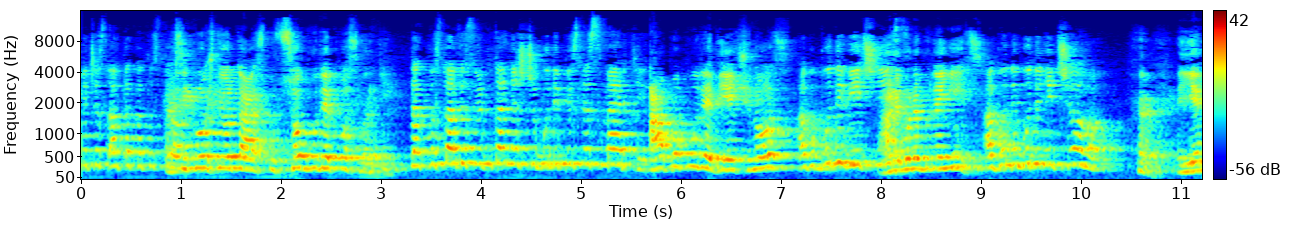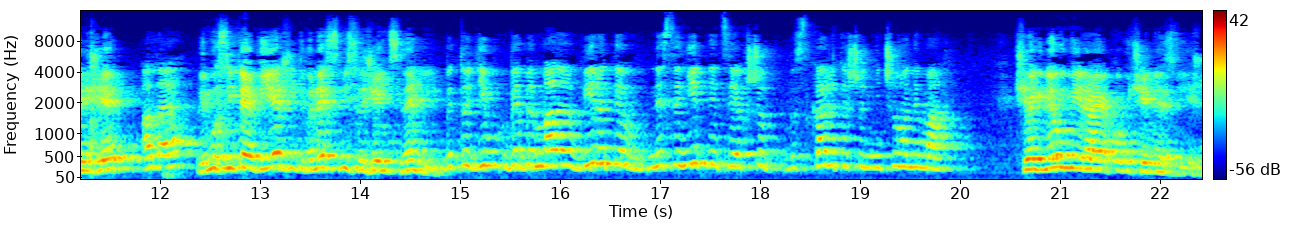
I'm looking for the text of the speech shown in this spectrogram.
під час Tak si автокатастроф. položte otázku, co bude po smrti. Так поставте собі питання, що буде після смерті. Abo bude věčnost, Або буде вічність, anebo nebude nic. або не буде нічого. Jenže Але vy musíte věřit v nesmysl, že nic není. ви тоді ви би мали вірити в несенітниці, якщо скажете, що нічого нема. Člověk neumírá jako obyčejné zvíře.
